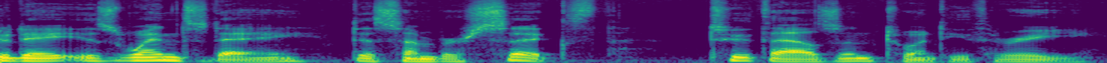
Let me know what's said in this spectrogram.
Today is Wednesday, December 6th, 2023.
